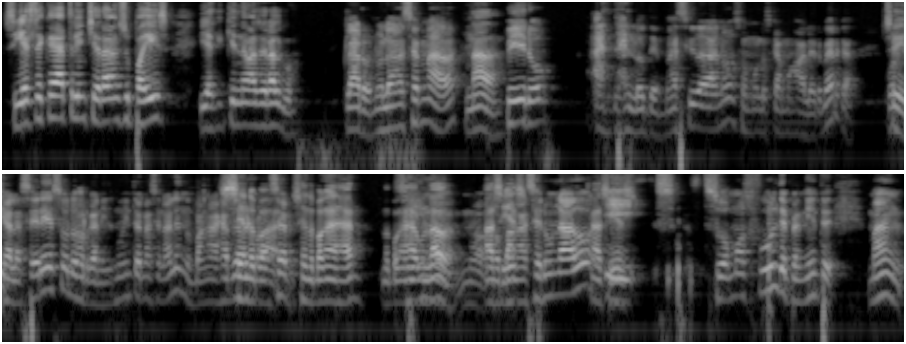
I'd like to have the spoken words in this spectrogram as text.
si él se queda trincherado en su país, ¿y aquí quién le va a hacer algo? Claro, no le va a hacer nada. Nada. Pero los demás ciudadanos somos los que vamos a valer verga. Porque al hacer eso, los organismos internacionales nos van a dejar de se reconocer. se nos van a dejar, nos van a dejar a un lado. No, nos van a hacer un lado y somos full dependientes. Man,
